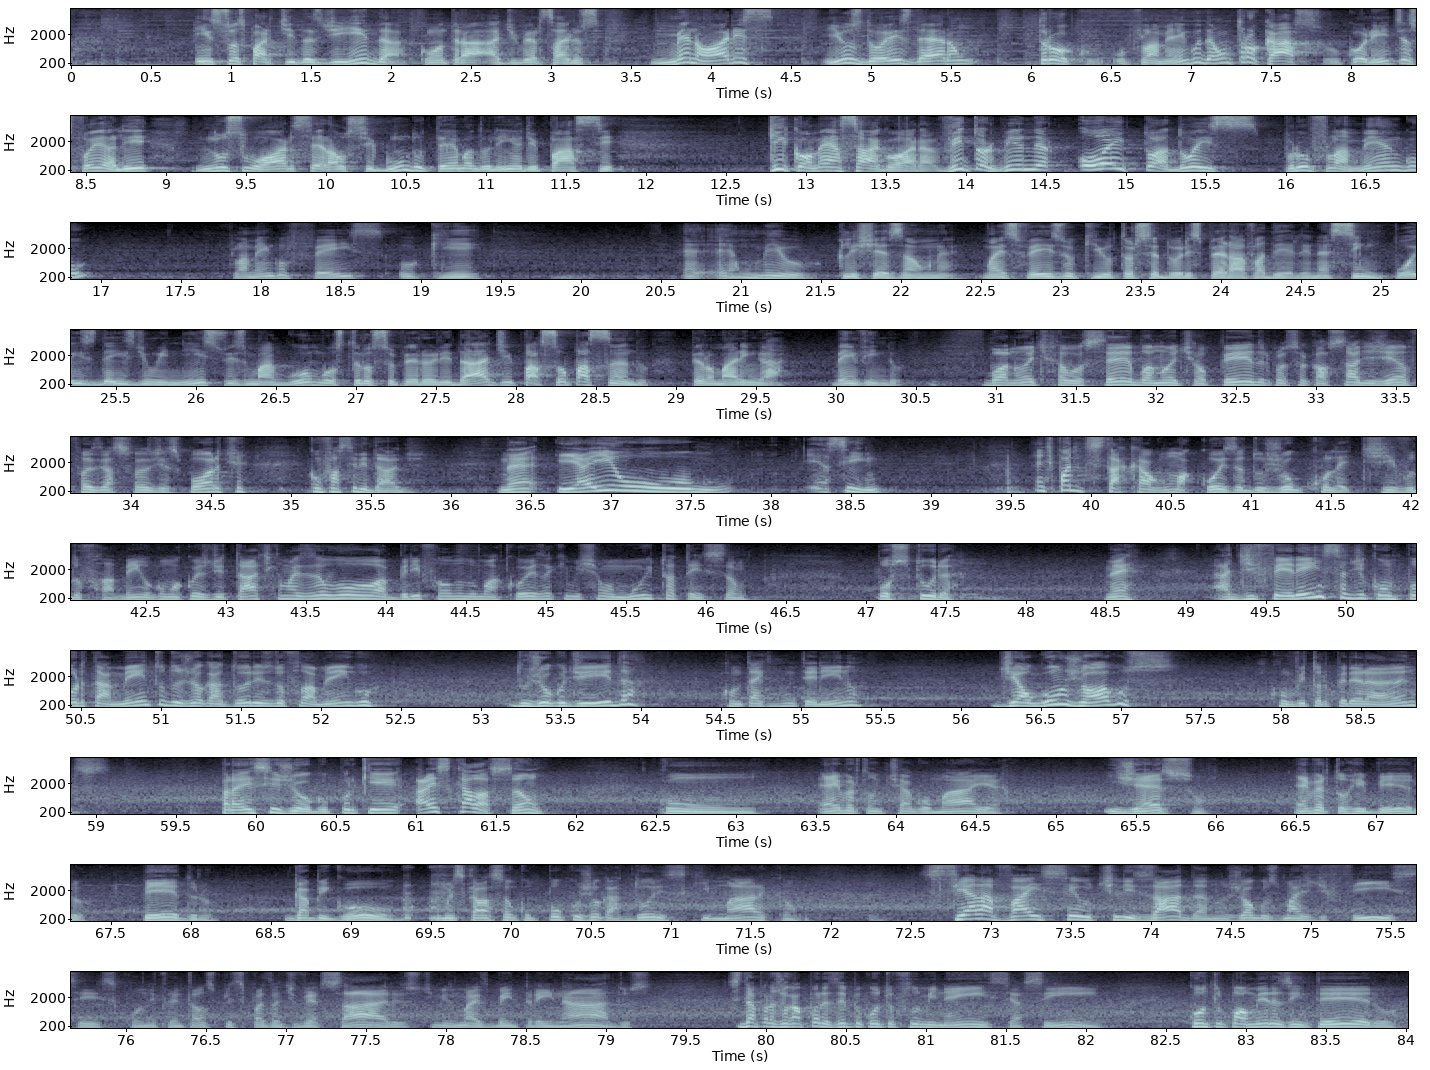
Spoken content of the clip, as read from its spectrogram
em suas partidas de ida contra adversários menores e os dois deram troco. O Flamengo deu um trocaço. O Corinthians foi ali no suor, será o segundo tema do linha de passe que começa agora. Vitor Birner, 8 a 2 para o Flamengo. O Flamengo fez o que. É, é, um meio clichêzão, né? Mas fez o que o torcedor esperava dele, né? Se impôs desde o início, esmagou, mostrou superioridade e passou passando pelo Maringá. Bem-vindo. Boa noite para você, boa noite ao Pedro, professor Calçado, Jean, fãs e as fãs de esporte, com facilidade. Né? E aí, o, assim, a gente pode destacar alguma coisa do jogo coletivo do Flamengo, alguma coisa de tática, mas eu vou abrir falando de uma coisa que me chama muito a atenção postura, né? A diferença de comportamento dos jogadores do Flamengo do jogo de ida com o técnico interino, de alguns jogos com o Vitor Pereira antes para esse jogo, porque a escalação com Everton, Thiago Maia e Gerson, Everton Ribeiro, Pedro, Gabigol, uma escalação com poucos jogadores que marcam se ela vai ser utilizada nos jogos mais difíceis, quando enfrentar os principais adversários, times mais bem treinados. Se dá para jogar, por exemplo, contra o Fluminense, assim, contra o Palmeiras inteiro.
